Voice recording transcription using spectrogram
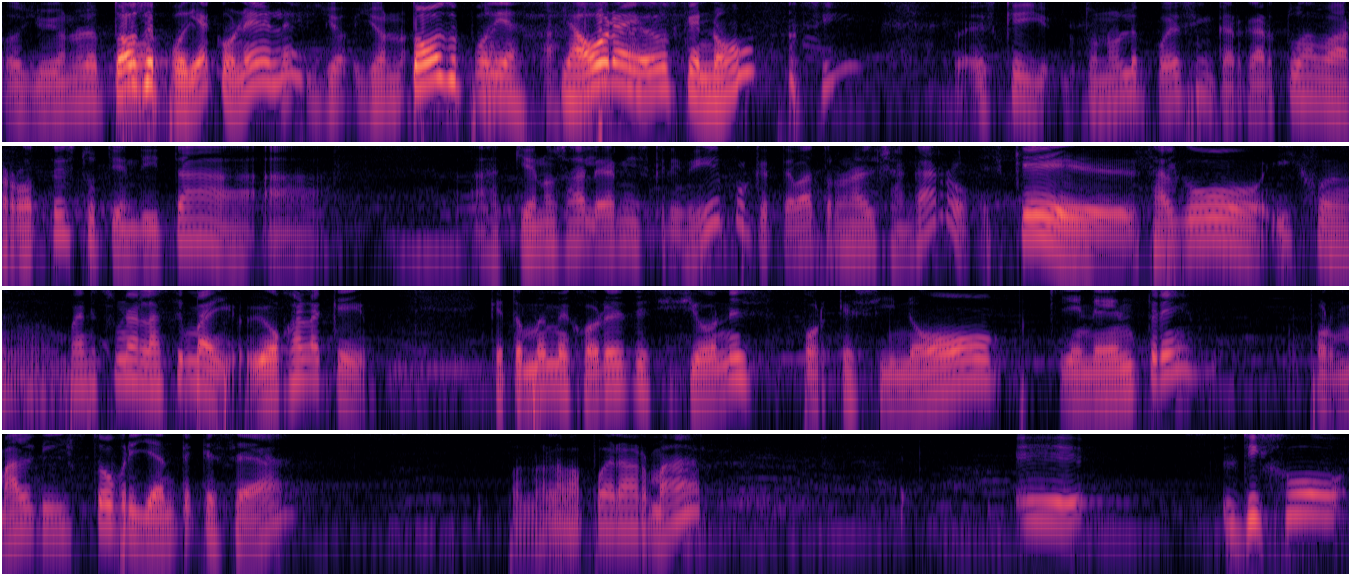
O yo, yo no le Todo puedo- se podía con él, ¿eh? Yo- yo no- Todo se podía. Y ahora vemos que no. Sí, es que yo- tú no le puedes encargar tus abarrotes, tu tiendita a, a, a quien no sabe leer ni escribir porque te va a tronar el changarro. Es que es algo, hijo, no, bueno, es una lástima y, y ojalá que, que tome mejores decisiones porque si no, quien entre, por mal listo, brillante que sea, pues no la va a poder armar. Eh, dijo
